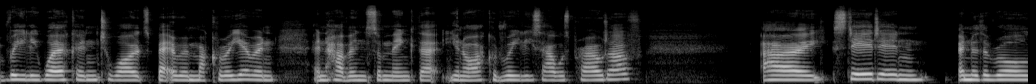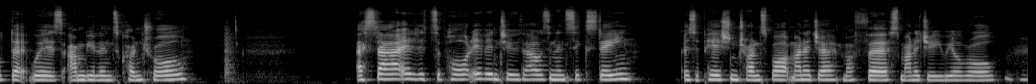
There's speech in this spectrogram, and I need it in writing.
really working towards bettering my career and, and having something that, you know, I could really say I was proud of. I stayed in another role that was ambulance control. I started at Supportive in 2016 as a patient transport manager, my first managerial role. Mm-hmm.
